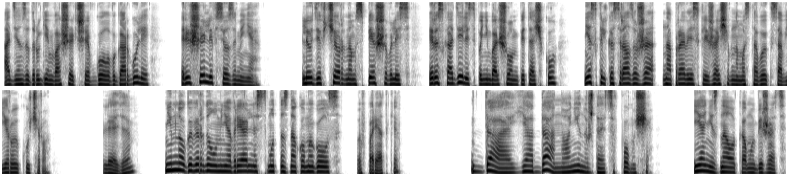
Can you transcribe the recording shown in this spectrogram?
один за другим вошедшие в голову горгулей, решили все за меня. Люди в черном спешивались и расходились по небольшому пятачку, несколько сразу же направились к лежащим на мостовой к Савьеру и кучеру. «Леди», немного вернул меня в реальность смутно знакомый голос. «Вы в порядке?» «Да, я да, но они нуждаются в помощи». Я не знала, кому бежать.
